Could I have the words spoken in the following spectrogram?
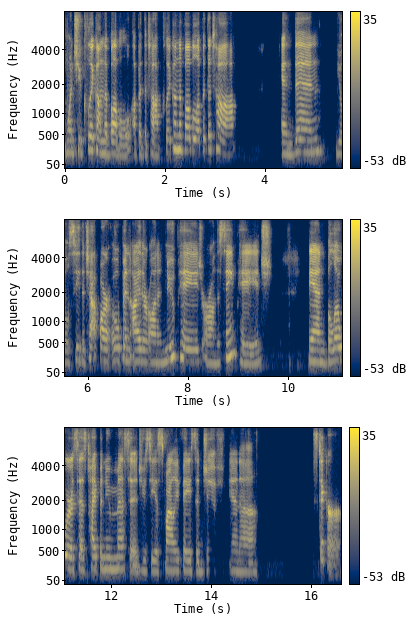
Once you click on the bubble up at the top, click on the bubble up at the top, and then you'll see the chat bar open either on a new page or on the same page. And below where it says type a new message, you see a smiley face, a GIF, and a sticker.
